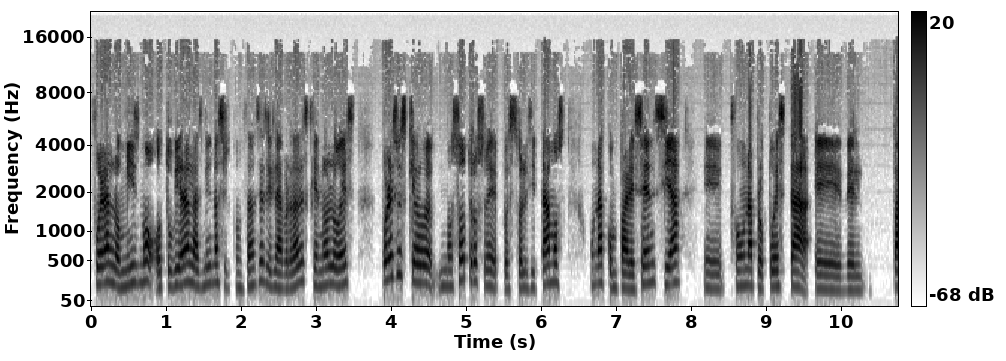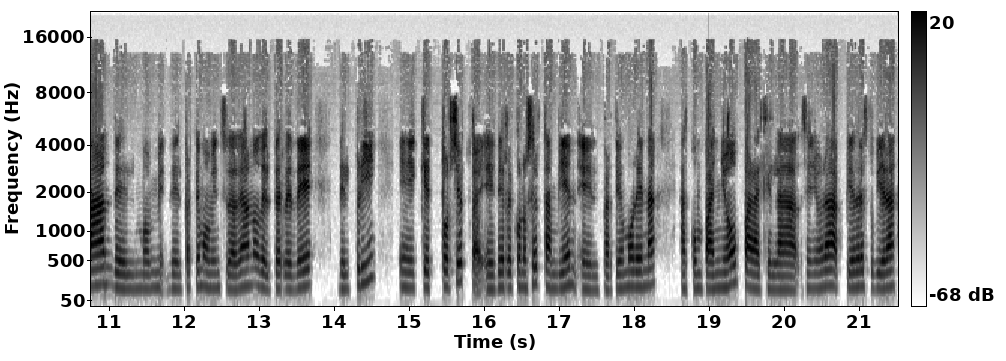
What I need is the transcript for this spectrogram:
fueran lo mismo o tuvieran las mismas circunstancias y la verdad es que no lo es. Por eso es que nosotros eh, pues solicitamos una comparecencia, eh, fue una propuesta eh, del PAN, del, del Partido Movimiento Ciudadano, del PRD, del PRI, que por cierto, de reconocer también el Partido Morena, acompañó para que la señora Piedra estuviera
